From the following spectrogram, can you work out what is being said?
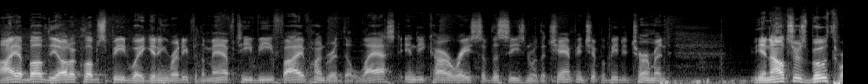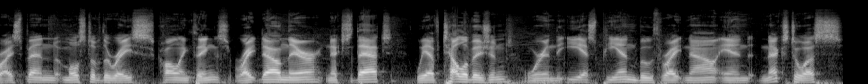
high above the Auto Club Speedway, getting ready for the MAV TV 500, the last IndyCar race of the season where the championship will be determined. The announcer's booth, where I spend most of the race calling things, right down there. Next to that, we have television. We're in the ESPN booth right now, and next to us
